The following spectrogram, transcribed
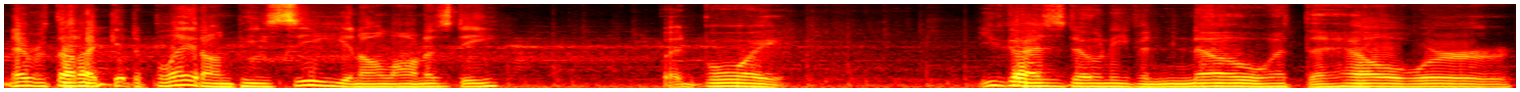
Never thought I'd get to play it on PC, in all honesty. But boy, you guys don't even know what the hell we're...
